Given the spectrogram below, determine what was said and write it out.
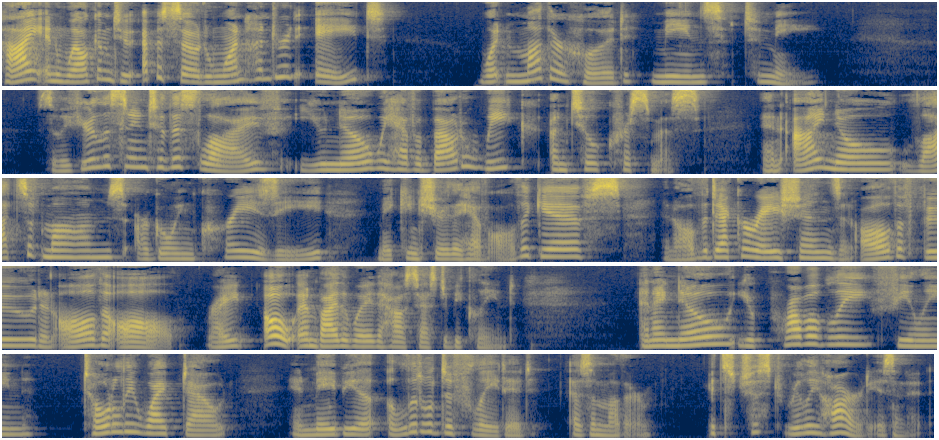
Hi, and welcome to episode 108 What Motherhood Means to Me. So, if you're listening to this live, you know we have about a week until Christmas. And I know lots of moms are going crazy making sure they have all the gifts and all the decorations and all the food and all the all, right? Oh, and by the way, the house has to be cleaned. And I know you're probably feeling totally wiped out and maybe a, a little deflated as a mother. It's just really hard, isn't it?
